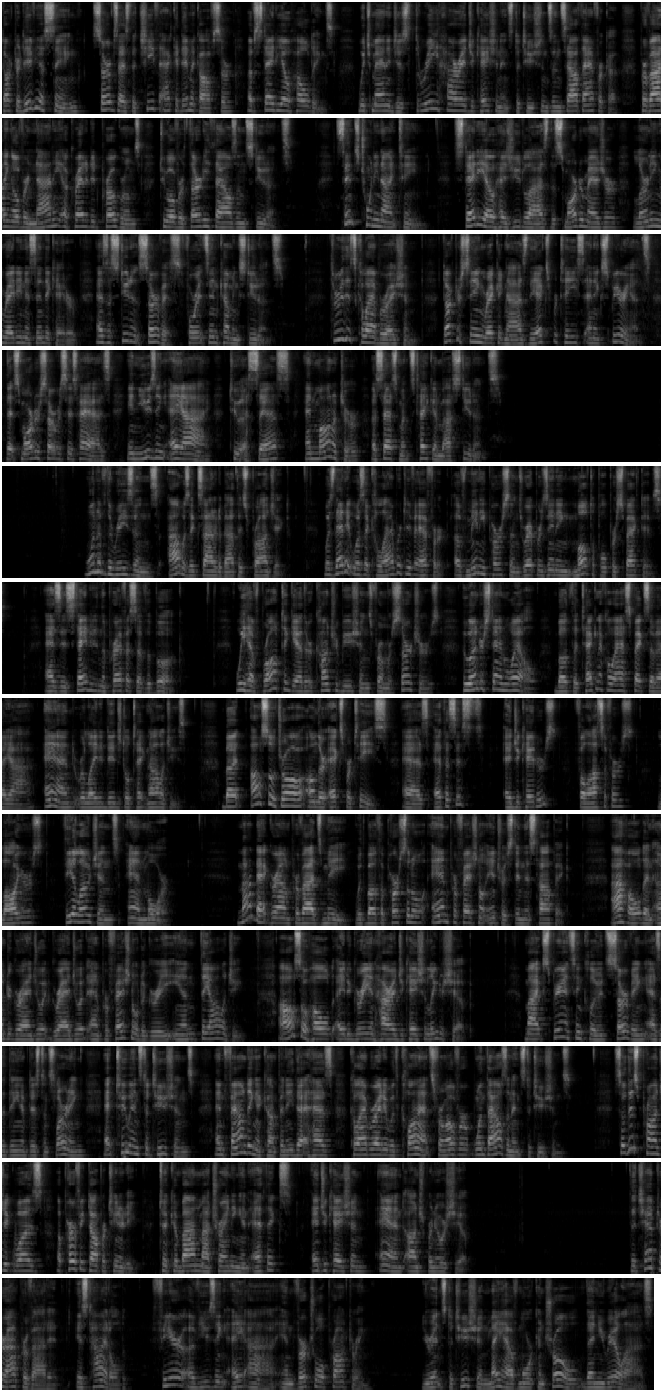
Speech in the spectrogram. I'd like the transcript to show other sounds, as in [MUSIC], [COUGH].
Dr. Divya Singh serves as the Chief Academic Officer of Stadio Holdings, which manages three higher education institutions in South Africa, providing over 90 accredited programs to over 30,000 students. Since 2019, Stadio has utilized the SmarterMeasure Learning Readiness Indicator as a student service for its incoming students. Through this collaboration, Dr. Singh recognized the expertise and experience that SmarterServices has in using AI to assess and monitor assessments taken by students. One of the reasons I was excited about this project was that it was a collaborative effort of many persons representing multiple perspectives. As is stated in the preface of the book, we have brought together contributions from researchers who understand well both the technical aspects of AI and related digital technologies, but also draw on their expertise as ethicists, educators, philosophers, lawyers, theologians, and more. My background provides me with both a personal and professional interest in this topic. I hold an undergraduate, graduate, and professional degree in theology. I also hold a degree in higher education leadership. My experience includes serving as a Dean of Distance Learning at two institutions and founding a company that has collaborated with clients from over 1,000 institutions. So, this project was a perfect opportunity to combine my training in ethics, education, and entrepreneurship. The chapter I provided is titled Fear of Using AI in Virtual Proctoring. Your institution may have more control than you realize.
